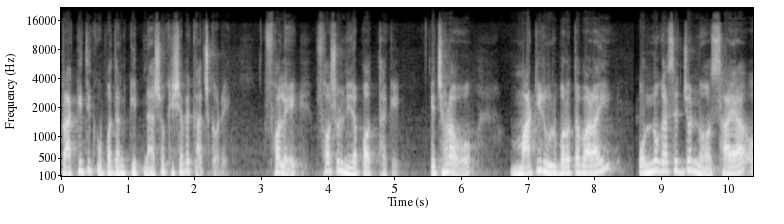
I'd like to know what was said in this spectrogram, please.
প্রাকৃতিক উপাদান কীটনাশক হিসাবে কাজ করে। ফলে ফসল নিরাপদ থাকে। এছাড়াও মাটির উর্বরতা বাড়ায় অন্য গাছের জন্য ছায়া ও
